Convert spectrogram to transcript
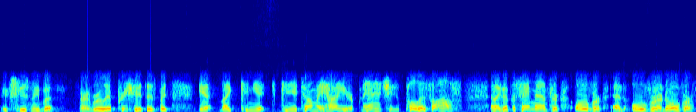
excuse me, but I really appreciate this, but you know, like, can you can you tell me how you're managing to pull this off? And I got the same answer over and over and over.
